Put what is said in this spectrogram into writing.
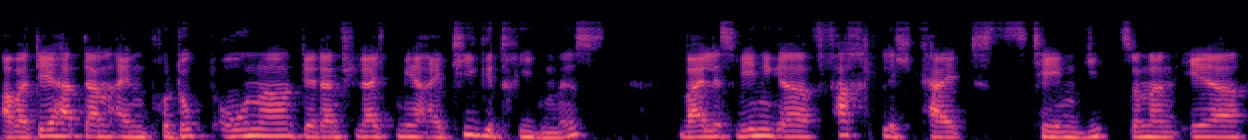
Aber der hat dann einen Produktowner, der dann vielleicht mehr IT-getrieben ist, weil es weniger Fachlichkeitsthemen gibt, sondern eher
